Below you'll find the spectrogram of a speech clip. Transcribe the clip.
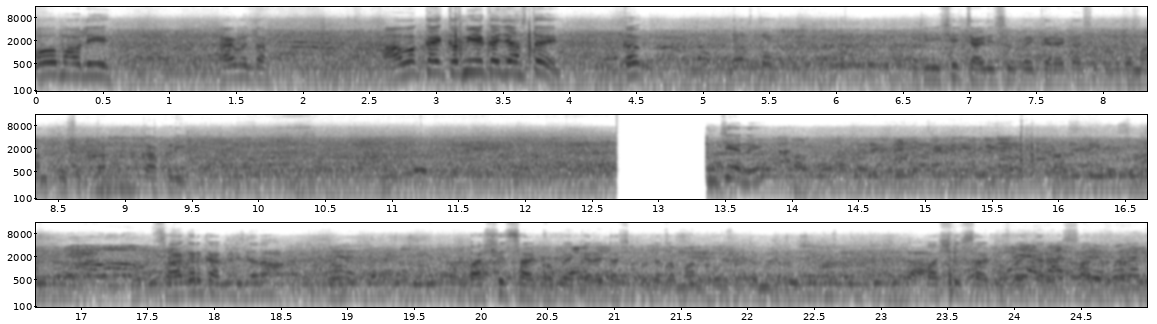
ओ माऊली. काय म्हणता? आवक काय कमी आहे का जास्त आहे? क जास्त आहे तीनशे चाळीस रुपये कॅरेट असं कुठं माल पाहू शकता. काकडी तुमची आहे नाही सागर काकडी जरा. पाचशे साठ रुपये कॅरेट अशा प्रकारचा माल पाहू शकतो मित्रांनो. पाचशे साठ रुपये कॅरेट साठ काकडी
